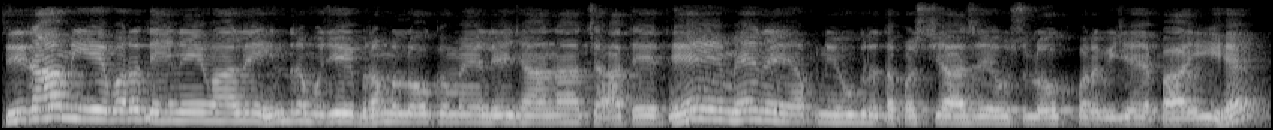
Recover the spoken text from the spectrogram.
श्री राम ये वर देने वाले इंद्र मुझे ब्रह्मलोक में ले जाना चाहते थे। मैंने अपनी उग्र तपस्या से उस लोक पर विजय पाई है।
